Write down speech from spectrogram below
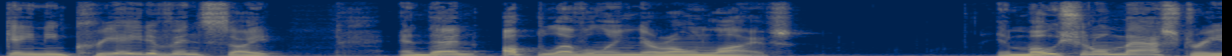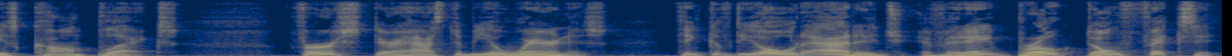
gaining creative insight and then upleveling their own lives. Emotional mastery is complex. First, there has to be awareness. Think of the old adage if it ain't broke, don't fix it.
